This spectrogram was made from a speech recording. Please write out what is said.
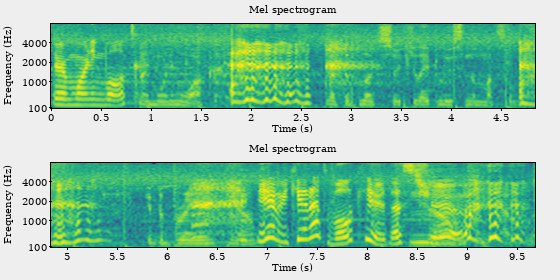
Their morning walk. It's My morning walk. Let the blood circulate, loosen the muscles, get the brain, you know. Yeah, we cannot walk here. That's No, true.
